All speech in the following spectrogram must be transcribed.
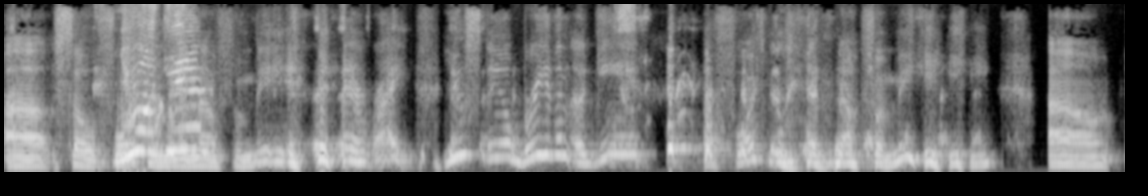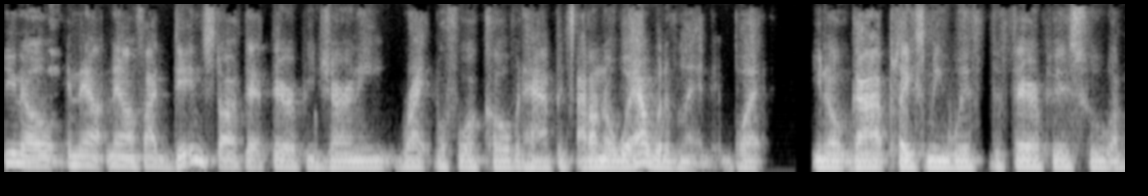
Uh, so fortunately enough for me, right, you still breathing again. Fortunately enough for me, um, you know, and now now if I didn't start that therapy journey right before COVID happens, I don't know where I would have landed. But you know, God placed me with the therapist who I'm,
